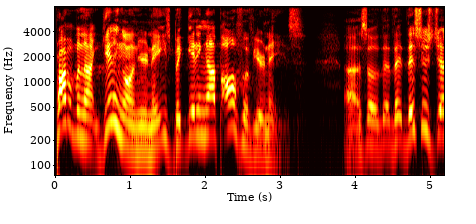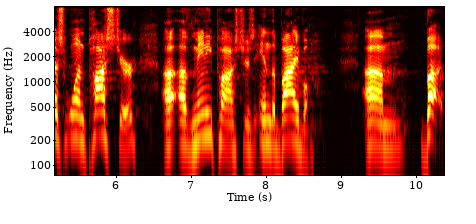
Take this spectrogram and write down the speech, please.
probably not getting on your knees, but getting up off of your knees. Uh, so, th- th- this is just one posture uh, of many postures in the Bible. Um, but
